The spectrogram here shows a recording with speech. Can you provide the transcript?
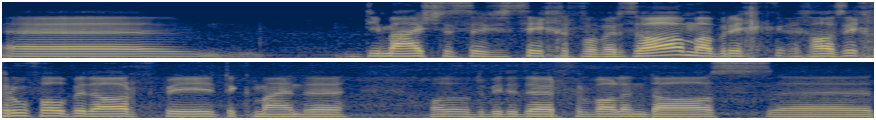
äh, die meisten sind sicher von Versam, aber ich, ich habe sicher Aufholbedarf bei den Gemeinden oder, bei den Dörfern Wallendas, äh,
